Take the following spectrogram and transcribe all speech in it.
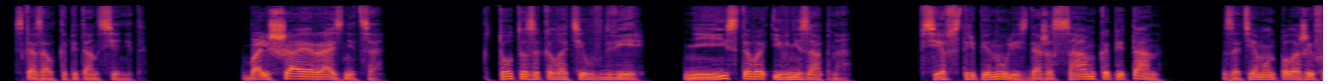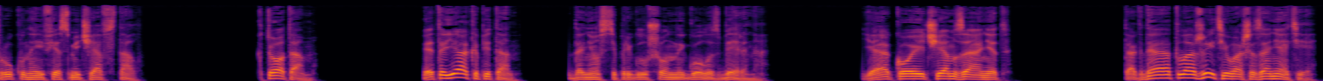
— сказал капитан Сенет. «Большая разница». Кто-то заколотил в дверь неистово и внезапно. Все встрепенулись, даже сам капитан. Затем он, положив руку на эфес меча, встал. «Кто там?» «Это я, капитан», — донесся приглушенный голос Берена. «Я кое-чем занят». «Тогда отложите ваше занятие.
